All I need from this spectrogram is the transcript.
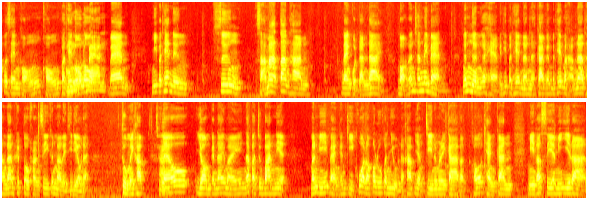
99.9%ของของประเทศของโลกทั่วโลกแบนแบน มีประเทศหนึ่งซึ่งสามารถต้านทานแรงกดดันได้ บอกนั้นฉันไม่แบนงั้นเงินก็แห่ไปที่ประเทศนั้นนะกลายเป็นประเทศมหาอำนาจทางด้านคริปโตเคอเรนซีขึ้นมาเลยทีเดียวนะถูกไหมครับใช่แล้วยอมกันได้ไหมณปัจจุบันเนี่ยมันมีแบ่งกันกี่ขั้วเราก็รู้กันอยู่นะครับ อย่างจีนอเมริกากับเขาก็แข่งกันมีรัสเซียมีอิหร่าน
